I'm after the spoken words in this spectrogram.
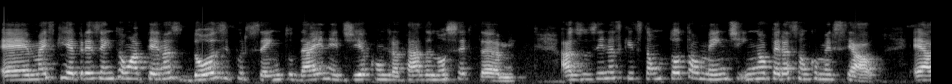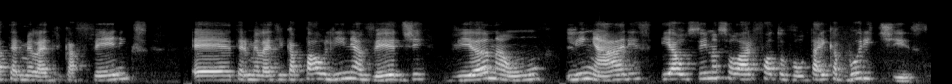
é, mas que representam apenas 12% da energia contratada no certame. As usinas que estão totalmente em operação comercial é a termoelétrica Fênix, é, termoelétrica Paulínia Verde, Viana 1, Linhares e a usina solar fotovoltaica Buritis.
